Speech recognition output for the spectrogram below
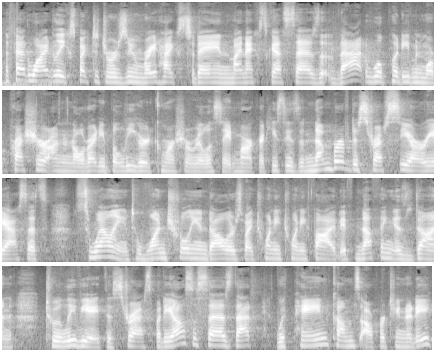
The Fed widely expected to resume rate hikes today, and my next guest says that, will put even more pressure on an already beleaguered commercial real estate market. He sees the number of distressed CRE assets swelling to $1 trillion by 2025 if nothing is done to alleviate the stress. But he also says that with pain comes opportunity.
